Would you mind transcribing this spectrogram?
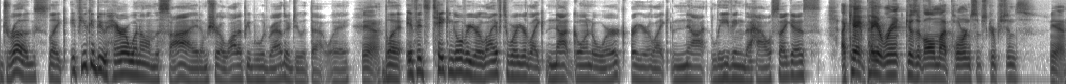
drugs. Like if you can do heroin on the side, I'm sure a lot of people would rather do it that way. Yeah. But if it's taking over your life to where you're like not going to work or you're like not leaving the house, I guess. I can't pay a rent because of all my porn subscriptions. Yeah.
